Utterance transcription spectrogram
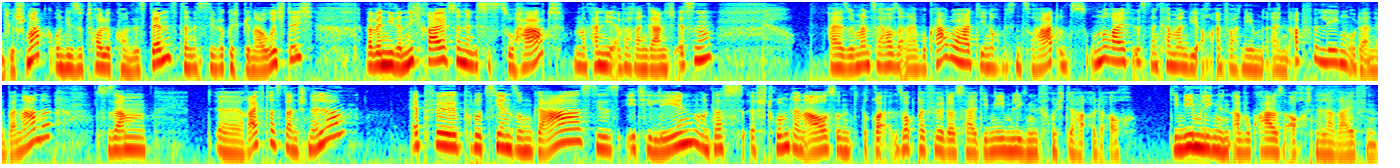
Geschmack und diese tolle Konsistenz. Dann ist sie wirklich genau richtig. Weil wenn die dann nicht reif sind, dann ist es zu hart. Man kann die einfach dann gar nicht essen. Also wenn man zu Hause eine Avocado hat, die noch ein bisschen zu hart und zu unreif ist, dann kann man die auch einfach neben einen Apfel legen oder eine Banane. Zusammen äh, reift das dann schneller. Äpfel produzieren so ein Gas, dieses Ethylen, und das äh, strömt dann aus und sorgt dafür, dass halt die nebenliegenden Früchte halt auch, die nebenliegenden Avocados auch schneller reifen.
